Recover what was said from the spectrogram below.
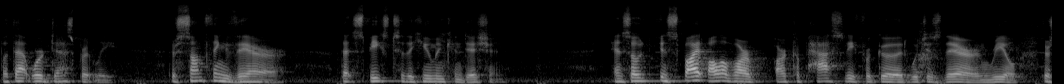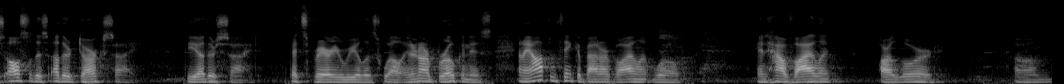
but that word desperately, there's something there that speaks to the human condition. And so, in spite all of our, our capacity for good, which is there and real, there's also this other dark side, the other side, that's very real as well. And in our brokenness, and I often think about our violent world and how violent our Lord um,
